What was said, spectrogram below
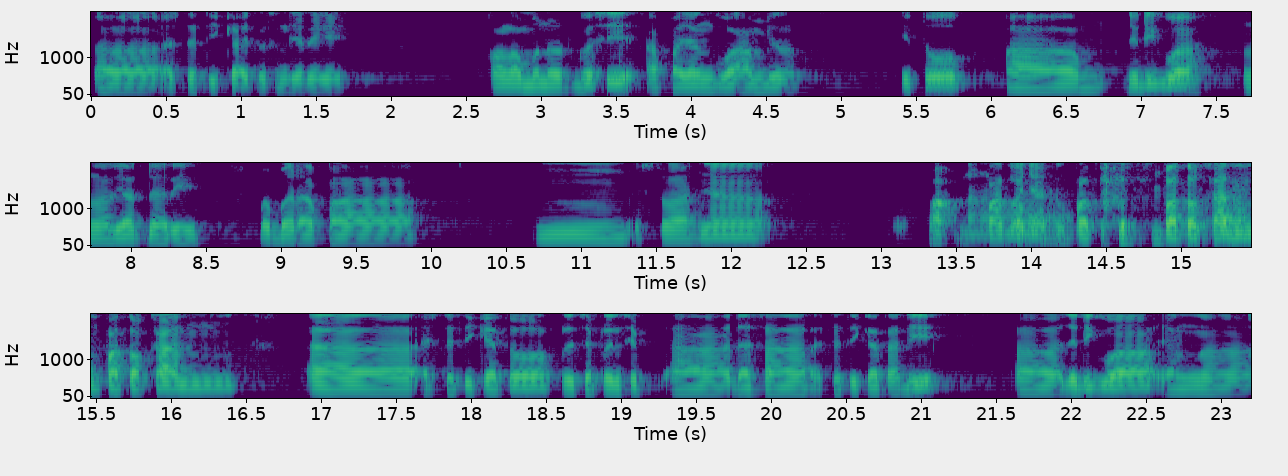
eh, estetika itu sendiri. Kalau menurut gue sih apa yang gue ambil itu em, jadi gue ngelihat dari beberapa hmm, istilahnya wah nanas patok, jatuh. patok- patokan patokan eh, estetika itu prinsip-prinsip eh, dasar estetika tadi Eh, jadi gua yang eh,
